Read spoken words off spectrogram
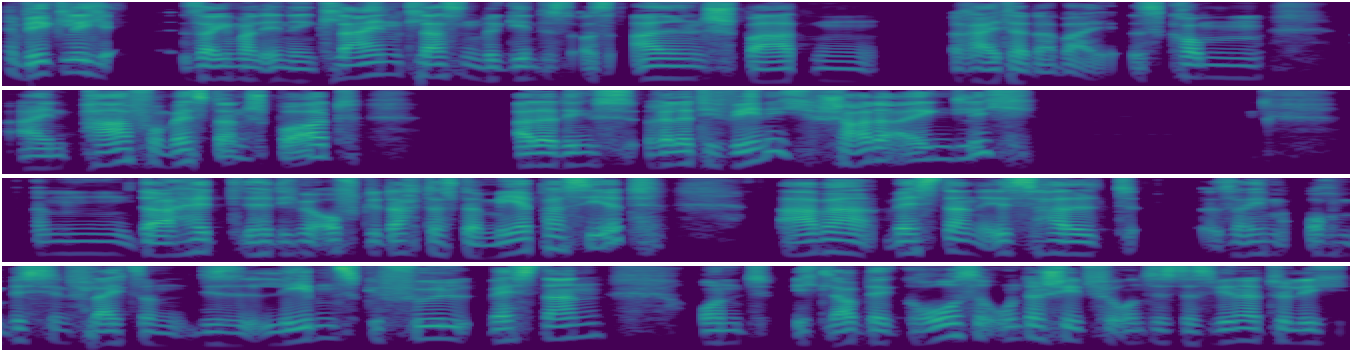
wirklich, sage ich mal, in den kleinen Klassen beginnt es aus allen Sparten Reiter dabei. Es kommen ein paar vom Westernsport, allerdings relativ wenig, schade eigentlich. ähm, da hätte hätt ich mir oft gedacht, dass da mehr passiert. Aber Western ist halt, sag ich mal, auch ein bisschen vielleicht so ein dieses Lebensgefühl Western. Und ich glaube, der große Unterschied für uns ist, dass wir natürlich,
